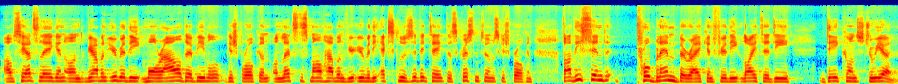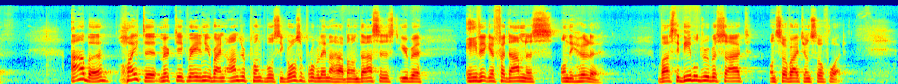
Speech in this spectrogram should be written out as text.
aufs Herz legen. Und wir haben über die Moral der Bibel gesprochen. Und letztes Mal haben wir über die Exklusivität des Christentums gesprochen, weil dies sind Problembereiche für die Leute, die dekonstruieren. Aber heute möchte ich reden über einen anderen Punkt, wo sie große Probleme haben. Und das ist über ewige Verdammnis und die Hölle. Was die Bibel darüber sagt und so weiter und so fort.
